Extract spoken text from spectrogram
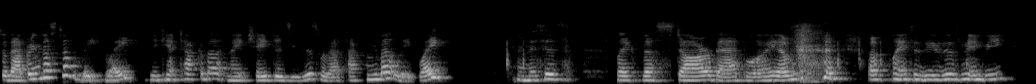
So that brings us to late blight. You can't talk about nightshade diseases without talking about late blight. And this is like the star bad boy of, of plant diseases, maybe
